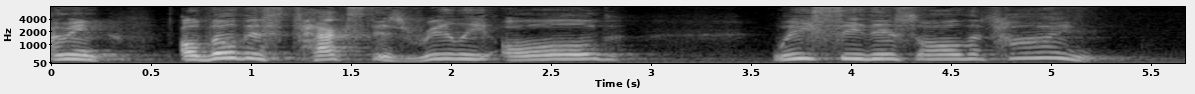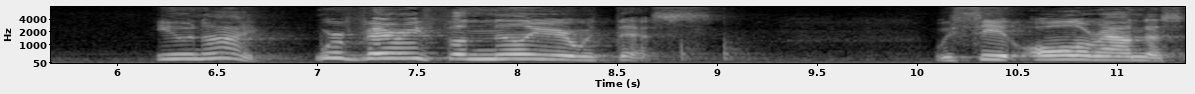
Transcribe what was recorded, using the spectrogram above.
I mean, although this text is really old, we see this all the time. You and I. We're very familiar with this. We see it all around us.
